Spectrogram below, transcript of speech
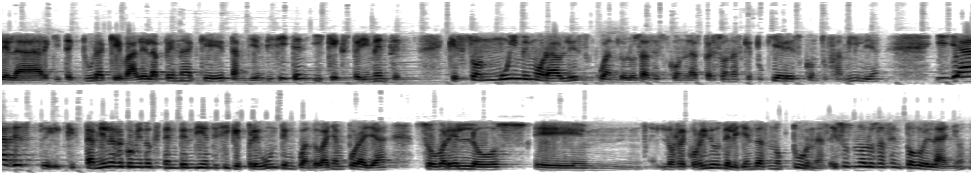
de la arquitectura que vale la pena que también visiten y que experimenten, que son muy memorables cuando los haces con las personas que tú quieres, con tu familia. Y ya también les recomiendo que estén pendientes y que pregunten cuando vayan por allá sobre los... Eh, los recorridos de leyendas nocturnas. Esos no los hacen todo el año.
